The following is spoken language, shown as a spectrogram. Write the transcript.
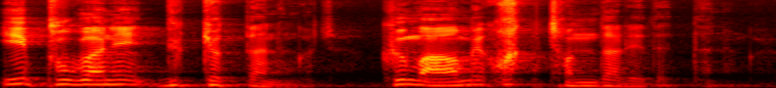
이 부관이 느꼈다는 거죠. 그 마음이 확 전달이 됐다는 거예요.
